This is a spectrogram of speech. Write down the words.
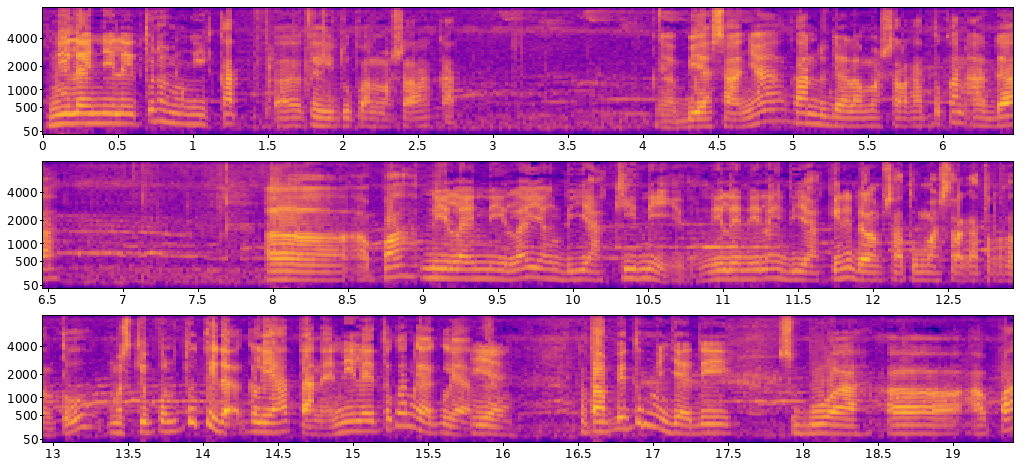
Nilai-nilai itulah mengikat eh, kehidupan masyarakat. Ya, biasanya kan di dalam masyarakat itu kan ada eh, apa nilai-nilai yang diyakini gitu. nilai-nilai yang diyakini dalam satu masyarakat tertentu meskipun itu tidak kelihatan ya nilai itu kan nggak kelihatan Iya. tetapi itu menjadi sebuah eh, apa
